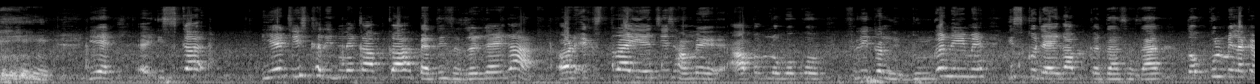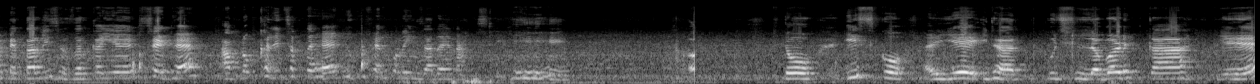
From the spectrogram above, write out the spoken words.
ये, इसका, ये चीज़ खरीदने का आपका पैंतीस हज़ार जाएगा और एक्स्ट्रा ये चीज़ हमें, आप लोगों को फ्री तो दूँगा नहीं मैं, इसको जाएगा आपका दस हज़ार। तो कुल मिला के पैंतालीस हज़ार का ये सेट है। आप लोग खरीद सकते हैं, क्योंकि फ़ैन फॉलोइंग ज़्यादा है ना तो इसको, ये इधर कुछ लबड़ का ये है।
